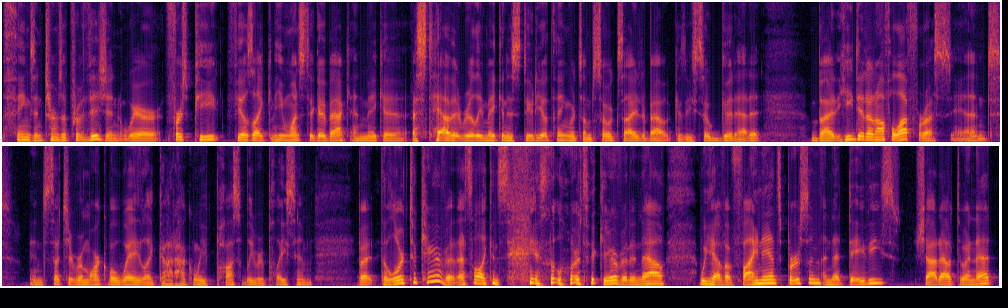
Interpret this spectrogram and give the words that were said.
things in terms of provision where first pete feels like he wants to go back and make a, a stab at really making his studio thing which i'm so excited about because he's so good at it. But he did an awful lot for us and in such a remarkable way like god how can we possibly replace him? But the lord took care of it. That's all i can say is the lord took care of it. And now we have a finance person annette davies. Shout out to annette.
